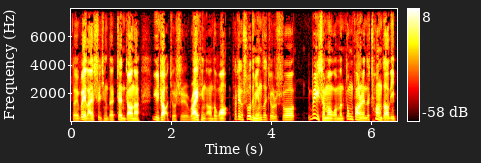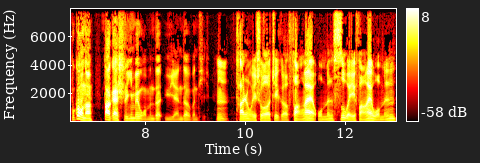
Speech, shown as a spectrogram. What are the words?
对未来事情的征兆呢，预兆就是 writing on the wall。他这个书的名字就是说。”为什么我们东方人的创造力不够呢？大概是因为我们的语言的问题。嗯，他认为说这个妨碍我们思维、妨碍我们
